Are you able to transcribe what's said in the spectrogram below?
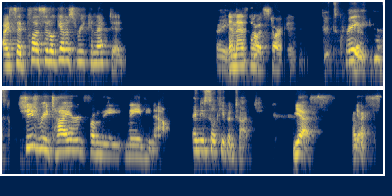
I said, plus it'll get us reconnected. Right. And that's how it started. That's great. Yeah. That's... She's retired from the Navy now. And you still keep in touch? Yes. Okay. Yes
